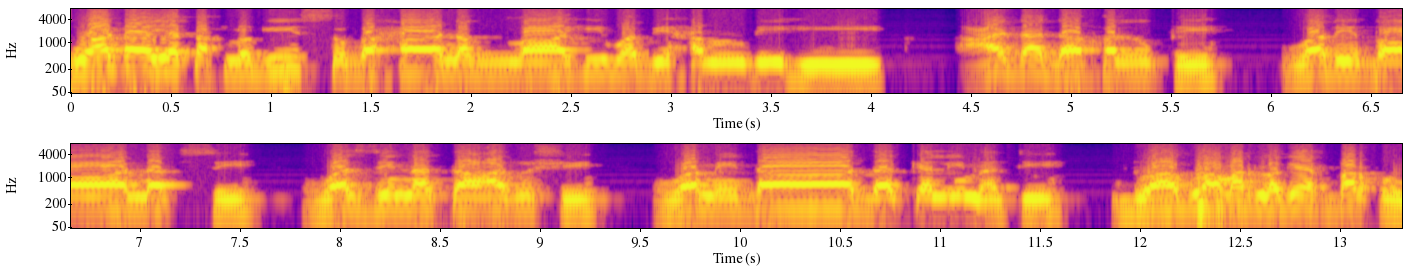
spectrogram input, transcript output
দোয়াটা ইয়া তাকলগি, সুবহানাল্লাহি ওয়া বিহামদিহি আদাদা খালকি ওয়া রিদা নাফসি। ওয়া জিনাতা আরশি ওয়া মিদাদা কালিমাতি দোয়াগু আমার লগে একবার কও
